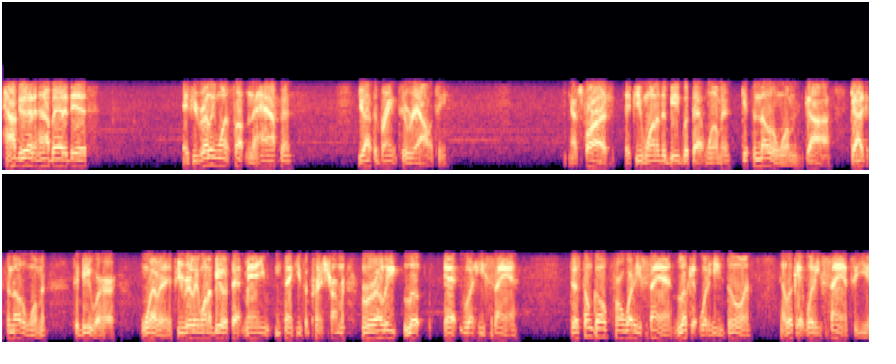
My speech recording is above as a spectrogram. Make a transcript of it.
how good and how bad it is, if you really want something to happen, you have to bring it to reality. As far as if you wanted to be with that woman, get to know the woman. God, gotta get to know the woman to be with her. Women, if you really want to be with that man, you, you think he's a Prince Charming, really look at what he's saying. Just don't go for what he's saying. Look at what he's doing, and look at what he's saying to you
